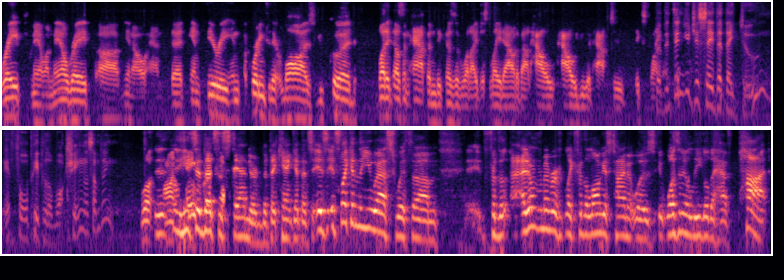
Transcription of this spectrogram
rape, male on male rape. Uh, you know, and that in theory, in, according to their laws, you could, but it doesn't happen because of what I just laid out about how how you would have to explain. But didn't you just say that they do if four people are watching or something? Well, on he paper- said that's the standard, but they can't get that. It's it's like in the U.S. with um, for the I don't remember like for the longest time it was it wasn't illegal to have pot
